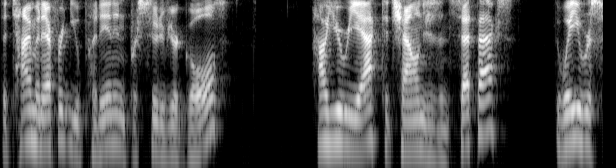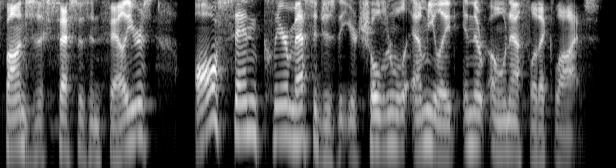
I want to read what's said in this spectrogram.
the time and effort you put in in pursuit of your goals, how you react to challenges and setbacks, the way you respond to successes and failures, all send clear messages that your children will emulate in their own athletic lives.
